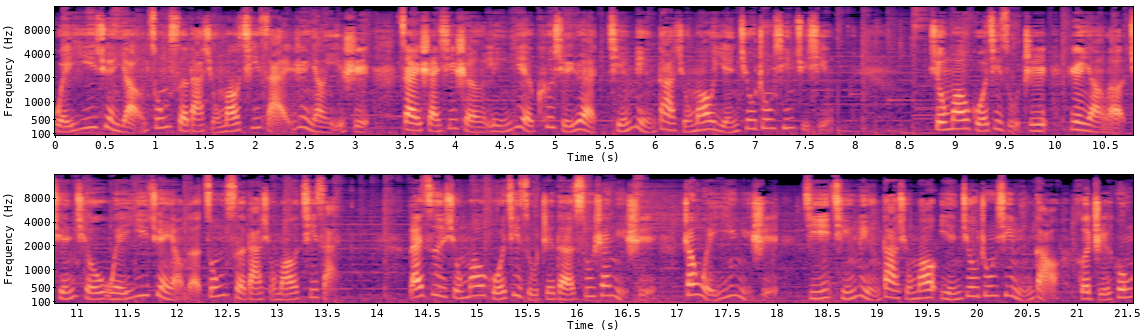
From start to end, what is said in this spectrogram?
唯一圈养棕色大熊猫七仔认养仪式在陕西省林业科学院秦岭大熊猫研究中心举行。熊猫国际组织认养了全球唯一圈养的棕色大熊猫七仔。来自熊猫国际组织的苏珊女士、张伟一女士及秦岭大熊猫研究中心领导和职工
